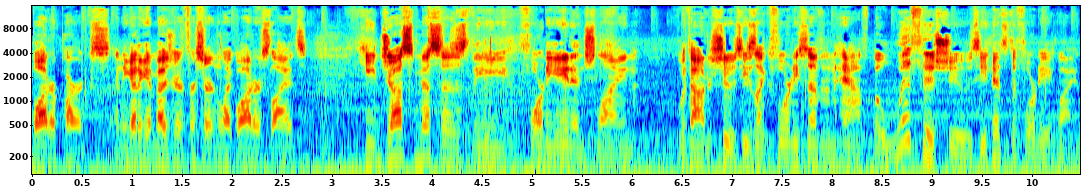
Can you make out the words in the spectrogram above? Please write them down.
water parks and you got to get measured for certain like water slides, he just misses the 48 inch line without his shoes. He's like 47 and a half. But with his shoes, he hits the 48 line.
